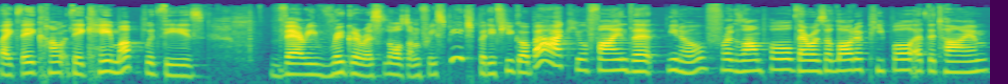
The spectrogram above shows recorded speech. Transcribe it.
Like they come, they came up with these very rigorous laws on free speech. But if you go back, you'll find that, you know, for example, there was a lot of people at the time,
